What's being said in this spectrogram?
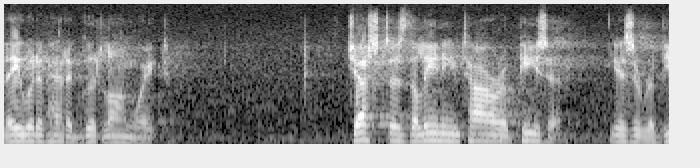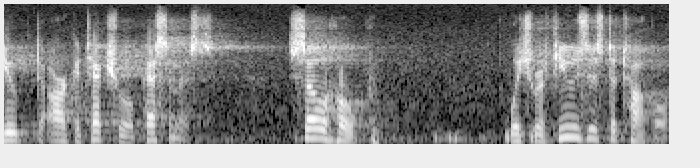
they would have had a good long wait. Just as the Leaning Tower of Pisa is a rebuke to architectural pessimists, so hope which refuses to topple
